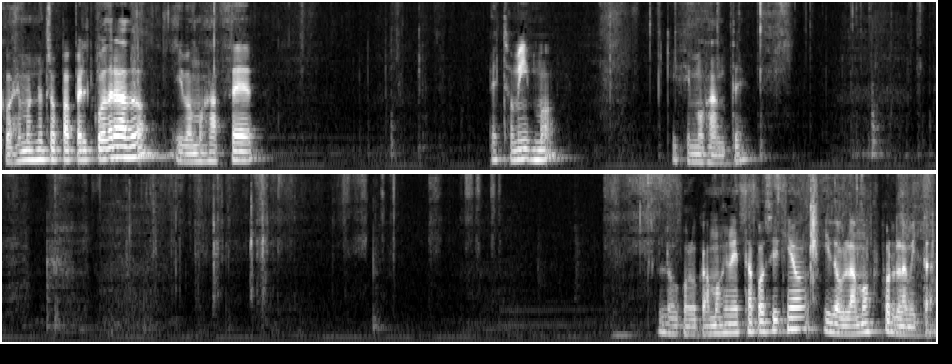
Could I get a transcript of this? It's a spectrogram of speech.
cogemos nuestro papel cuadrado y vamos a hacer esto mismo que hicimos antes. Lo colocamos en esta posición y doblamos por la mitad.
